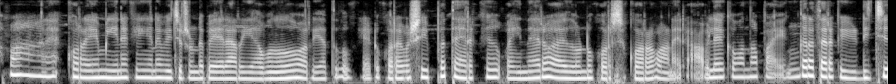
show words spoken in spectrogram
അപ്പോൾ അങ്ങനെ കുറേ മീനൊക്കെ ഇങ്ങനെ വെച്ചിട്ടുണ്ട്. പേരറിയാവുന്നതും അറിയാത്തതും ഒക്കെ ആയിട്ട് കുറേ. പക്ഷേ ഇപ്പോൾ തിരക്ക് വൈകുന്നേരം ആയതുകൊണ്ട് കുറച്ച് കുറവാണ്. രാവിലെയൊക്കെ വന്നാൽ ഭയങ്കര തിരക്ക്. ഇടിച്ച്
